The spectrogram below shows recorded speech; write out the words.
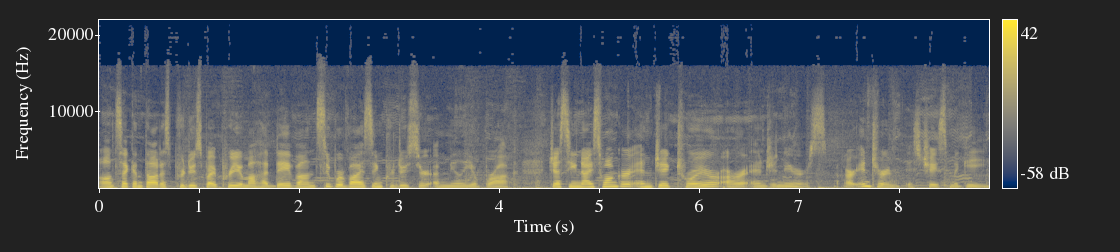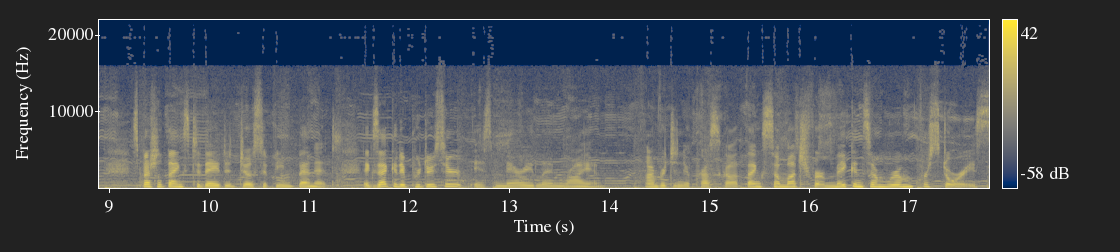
On Second Thought is produced by Priya Mahadevan, supervising producer Amelia Brock. Jesse Neiswanger and Jake Troyer are our engineers. Our intern is Chase McGee. Special thanks today to Josephine Bennett. Executive producer is Mary Lynn Ryan. I'm Virginia Prescott. Thanks so much for making some room for stories.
